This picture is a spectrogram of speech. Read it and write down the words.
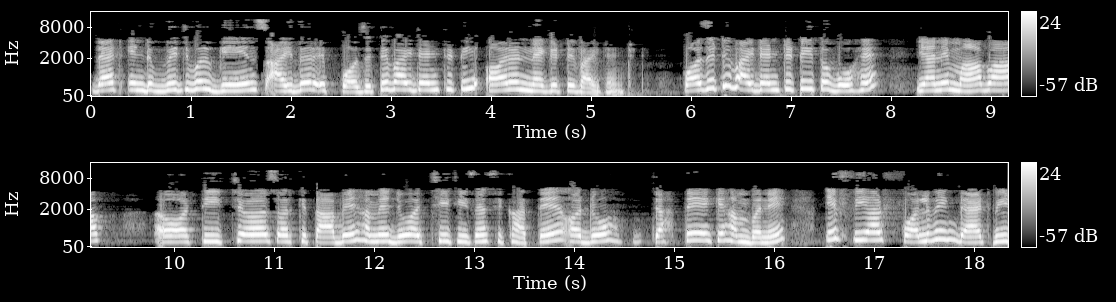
that individual gains either a positive identity or a negative identity. Positive identity تو وہ ہے یعنی ماں باپ اور ٹیچر اور کتابیں ہمیں جو اچھی چیزیں سکھاتے ہیں اور جو چاہتے ہیں کہ ہم بنے if we are following that we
